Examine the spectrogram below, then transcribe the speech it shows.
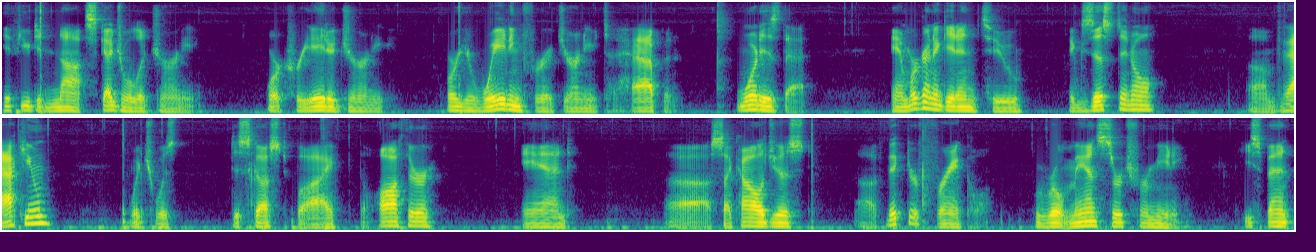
if you did not schedule a journey or create a journey or you're waiting for a journey to happen. What is that? And we're going to get into existential um, vacuum, which was discussed by the author and uh, psychologist uh, Viktor Frankl, who wrote Man's Search for Meaning. He spent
